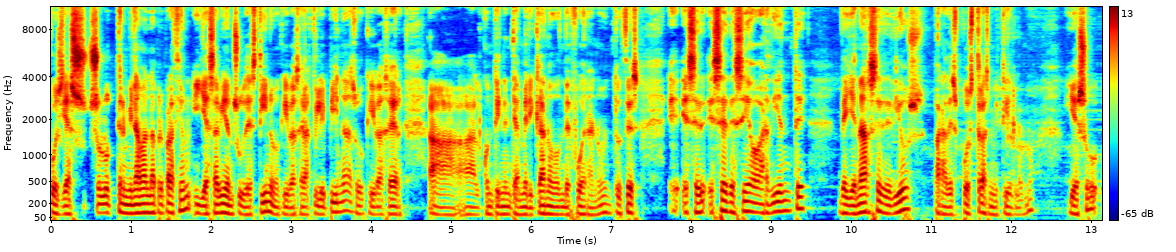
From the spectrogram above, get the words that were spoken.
pues ya solo terminaban la preparación y ya sabían su destino, que iba a ser a Filipinas o que iba a ser al continente americano, donde fuera, ¿no? Entonces, e, ese, ese deseo ardiente de llenarse de Dios para después transmitirlo, ¿no? Y eso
